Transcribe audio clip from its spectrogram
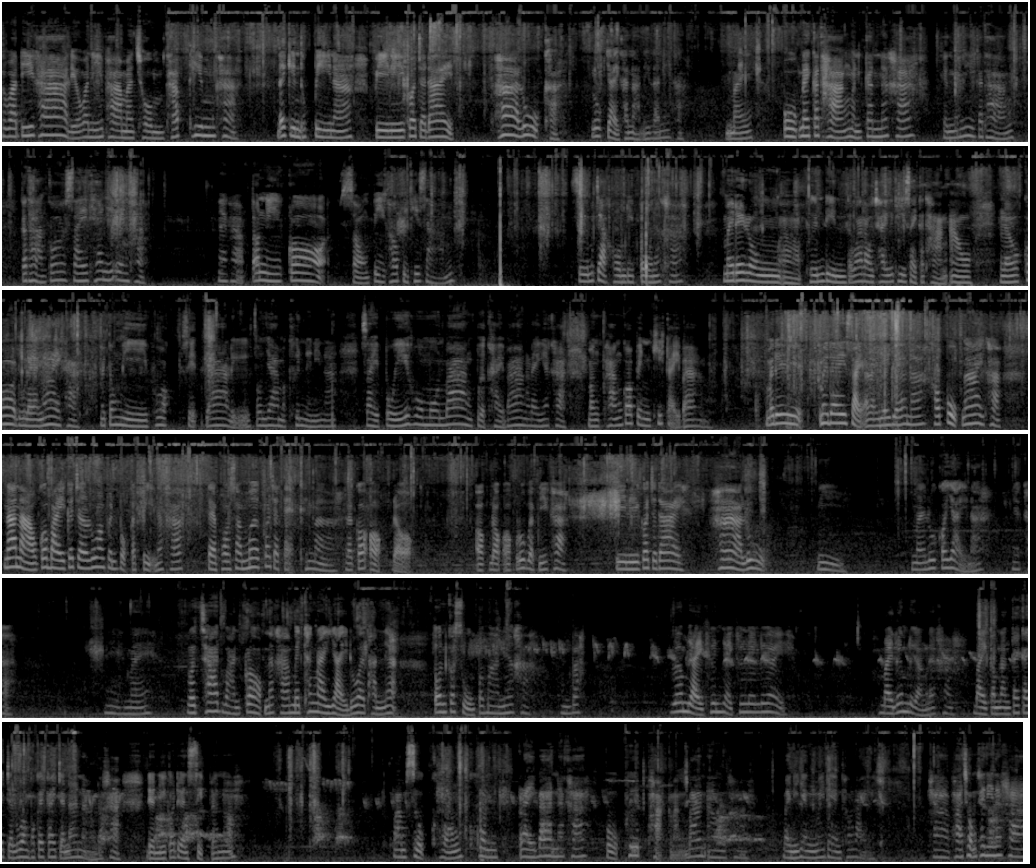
สวัสดีค่ะ เดี๋ยววันนี้พามาชมทับทิมค่ะ ได้กินทุกปีนะ ปีนี้ก็จะได้ห้าลูกค่ะ ลูกใหญ่ขนาดนี้แล้วนี่ค่ะ เห็นไหมปลูกในกระถางเหมือนกันนะคะ เห็นไหมนี่กระถาง กระถางก็ไซส์แค่นี้เองค่ะนะคะต้นนี้ก็สองปีเข้าปีที่สามซื้อมาจากโฮมดีโปนะคะ ไม่ได้ลงพื้นดิน แต่ว่าเราใช้วิธีใส่กระถางเอา แล้วก็ดูแลง่ายค่ะ ไม่ต้องมีพวกเศษหญ้าหรือต้นหญ้ามาขึ้นในนี้นะ ใส่ปุ๋ยโฮอร์โมนบ้าง เปลือกไข่บ้างอะไรเงี้ยค่ะ บางครั้งก็เป็นขี้ไก่บ้าง ไม่ได้ไม่ได้ใส่อะไรเยอะแยะนะเขาปลูกง่ายค่ะ หน้าหนาวก็ใบก็จะร่วงเป็นปกตินะคะ แต่พอซัมเมอร์ก็จะแตกขึ้นมา แล้วก็ออกดอก ออกดอกออกลูกแบบนี้ค่ะ ปีนี้ก็จะได้ห้าลูก นี่ไหมลูกก็ใหญ่นะ เนี่ยค่ะ นี่เห็นไหมรสชาติหวานกรอบนะคะ เม็ดข้างในใหญ่ด้วยพันเนี่ย ต้นก็สูงประมาณเนี้ยค่ะ เห็นปะเริ่มใหญ่ขึ้นใหญ่ขึ้นเรื่อยๆ ใบเริ่มเหลืองแล้วค่ะ ใบกำลังใกล้ๆจะร่วงเพราะใกล้ๆจะหน้าหนาวแล้วค่ะ เดือนนี้ก็เดือนสิบแล้วเนาะ ความสุขของคนไกลบ้านนะคะ ปลูกพืชผักหลังบ้านเอาค่ะ ใบนี้ยังไม่แดงเท่าไหร่ ค่ะ พาชมแค่นี้นะคะ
